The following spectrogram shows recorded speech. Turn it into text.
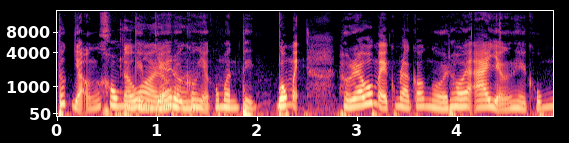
tức giận không Đúng kiềm rồi, chế được rồi. cơn giận của mình thì bố mẹ thực ra bố mẹ cũng là con người thôi ai giận thì cũng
